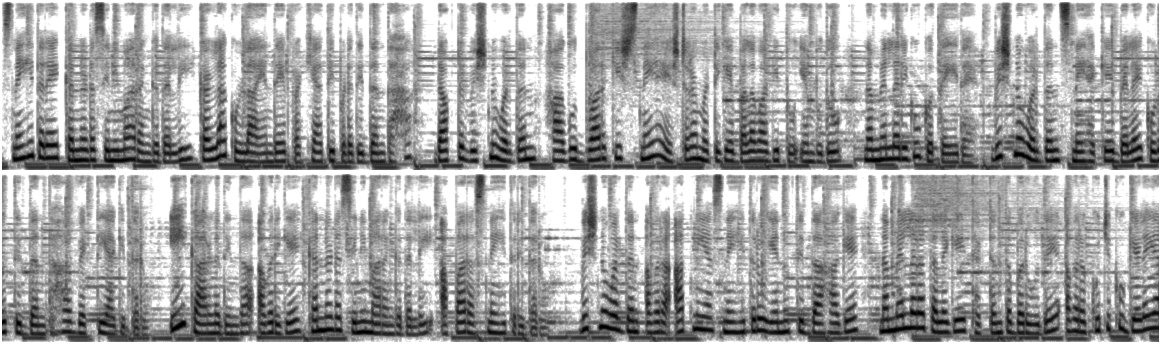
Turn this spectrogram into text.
ಸ್ನೇಹಿತರೆ, ಕನ್ನಡ ಸಿನಿಮಾ ರಂಗದಲ್ಲಿ ಕಳ್ಳ ಕುಳ್ಳ ಎಂದೇ ಪ್ರಖ್ಯಾತಿ ಪಡೆದಿದ್ದಂತಹ ಡಾಕ್ಟರ್ ವಿಷ್ಣುವರ್ಧನ್ ಹಾಗೂ ದ್ವಾರಕೀಶ್ ಸ್ನೇಹ ಎಷ್ಟರ ಮಟ್ಟಿಗೆ ಬಲವಾಗಿತ್ತು ಎಂಬುದು ನಮ್ಮೆಲ್ಲರಿಗೂ ಗೊತ್ತೇ ಇದೆ. ವಿಷ್ಣುವರ್ಧನ್ ಸ್ನೇಹಕ್ಕೆ ಬೆಲೆ ಕೊಡುತ್ತಿದ್ದಂತಹ ವ್ಯಕ್ತಿಯಾಗಿದ್ದರು. ಈ ಕಾರಣದಿಂದ ಅವರಿಗೆ ಕನ್ನಡ ಸಿನಿಮಾ ರಂಗದಲ್ಲಿ ಅಪಾರ ಸ್ನೇಹಿತರಿದ್ದರು. ವಿಷ್ಣುವರ್ಧನ್ ಅವರ ಆತ್ಮೀಯ ಸ್ನೇಹಿತರು ಎನ್ನುತ್ತಿದ್ದ ಹಾಗೆ ನಮ್ಮೆಲ್ಲರ ತಲೆಗೆ ಥಟ್ಟಂತ ಬರುವುದೇ ಅವರ ಕುಚುಕು ಗೆಳೆಯ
